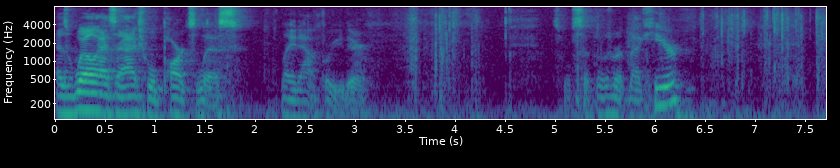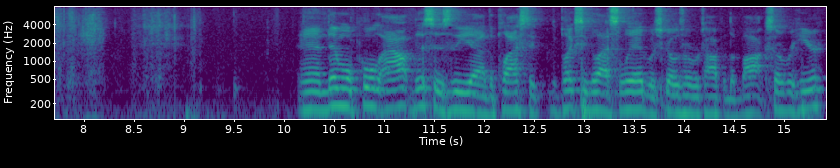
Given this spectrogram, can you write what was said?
as well as the actual parts list laid out for you there. So we'll set those right back here. And then we'll pull out, this is the, uh, the plastic, the plexiglass lid, which goes over top of the box over here.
